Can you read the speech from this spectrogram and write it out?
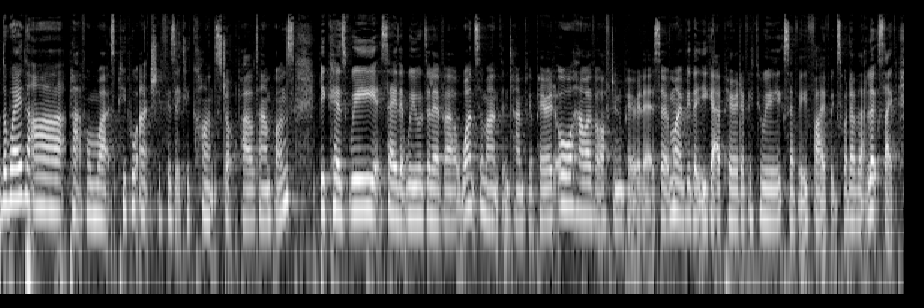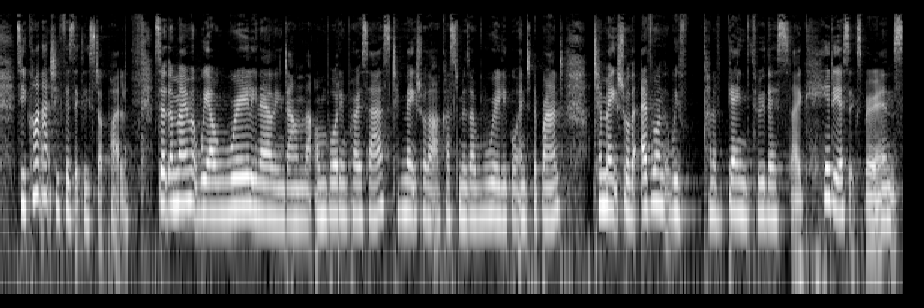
The way that our platform works, people actually physically can't stockpile tampons because we say that we will deliver once a month in time for your period or however often your period is. So it might be that you get a period every three weeks, every five weeks, whatever that looks like. So you can't actually physically stockpile. So at the moment, we are really nailing down that onboarding process to make sure that our customers are really bought into the brand, to make sure that everyone that we've kind of gained through this like hideous experience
